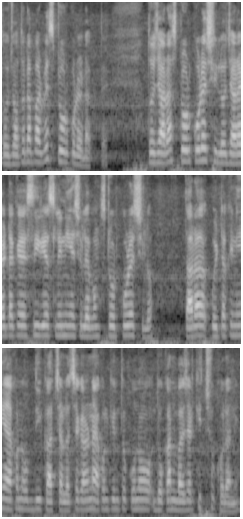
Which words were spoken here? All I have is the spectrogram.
তো যতটা পারবে স্টোর করে রাখতে। তো যারা স্টোর করেছিল, যারা এটাকে সিরিয়াসলি নিয়েছিল এবং স্টোর করেছিল তারা ওইটাকে নিয়ে এখন অবধি কাজ চালাচ্ছে কারণ এখন কিন্তু কোনো দোকান বাজার কিচ্ছু খোলা নেই।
